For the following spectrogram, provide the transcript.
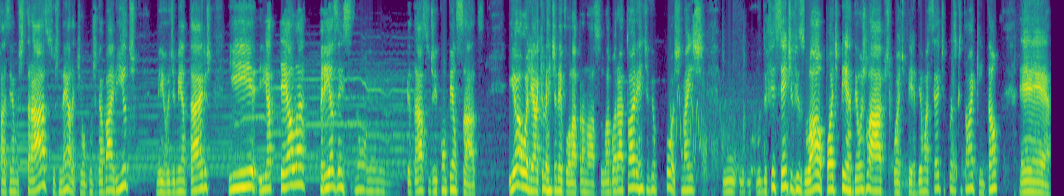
fazemos traços, né? Ela tinha alguns gabaritos meio rudimentares, e, e a tela presa em, num, num pedaço de compensados. E ao olhar aquilo, a gente levou lá para nosso laboratório, a gente viu, poxa, mas o, o, o, deficiente visual pode perder os lápis, pode perder uma série de coisas que estão aqui. Então, é,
